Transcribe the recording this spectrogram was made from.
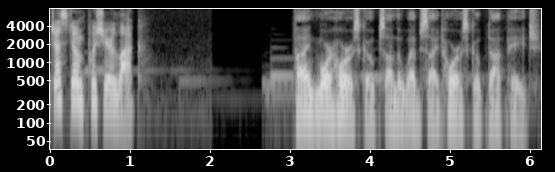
Just don't push your luck. Find more horoscopes on the website horoscope.page.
